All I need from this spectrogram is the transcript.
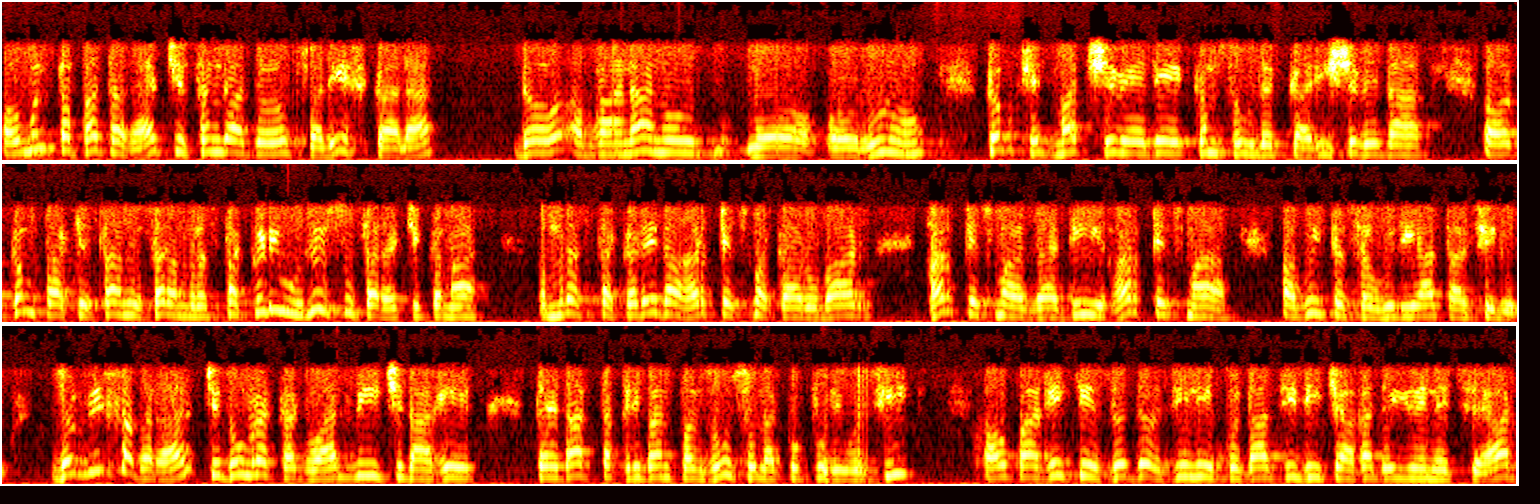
او موږ ته پته ده چې څنګه د صلیح کاله د افغانانو ورونو کوم خدمت شوه دي کوم سہولتکاری شوه دا کوم پاکستان سره مرسته کړې ولوس سره چې کومه مرسته کړې دا هر قسمه کاروبار هر قسمه ازادي هر قسمه هغه ته سہولیات حاصلو ضروري خبره چې دومره کډوال وی چې داغه تعداد تقریبا 500 لکو پورې وسی او پاګه کې زد ځینی خداسي دي چې هغه د یو ان ایچ سی آر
